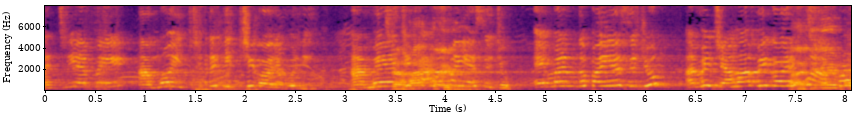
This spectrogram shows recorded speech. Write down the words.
ଆଜି ଆମେ ଆମ ଇଚ୍ଛାରେ କିଛି କରିବୁନି ଆମେ ଯାହା ପାଇଁ ଆସିଛୁ ଏମାନଙ୍କ ପାଇଁ ଆସିଛୁ ଆମେ ଯାହା ବି କରିବୁ ଆଜି ମୋ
